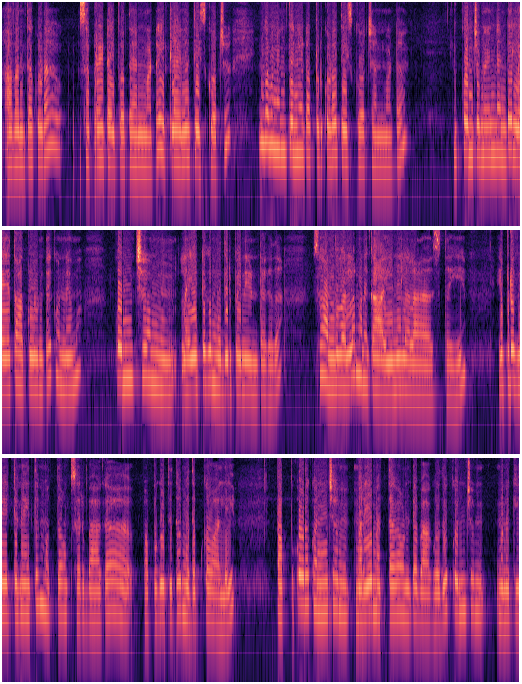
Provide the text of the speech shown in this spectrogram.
అవంతా కూడా సపరేట్ అయిపోతాయి అనమాట ఇట్లా అయినా తీసుకోవచ్చు. ఇంకా మనం తినేటప్పుడు కూడా తీసుకోవచ్చు అనమాట కొంచెం ఏంటంటే లేత ఆకులు ఉంటాయి కొన్నేమో కొంచెం లైట్గా ముదిరిపోయినవి ఉంటాయి కదా. సో అందువల్ల మనకు ఆ ఈనెలు అలా వస్తాయి. ఇప్పుడు వీటిని అయితే మొత్తం ఒకసారి బాగా పప్పు గుత్తితో మెదుపుకోవాలి. పప్పు కూడా కొంచెం మరీ మెత్తగా ఉంటే బాగోదు. కొంచెం మనకి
